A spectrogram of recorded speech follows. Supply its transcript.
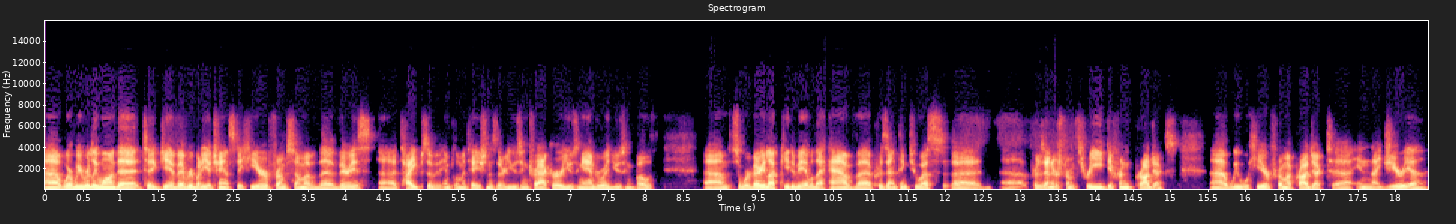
uh, where we really wanted to, to give everybody a chance to hear from some of the various uh, types of implementations that are using Tracker, using Android, using both. Um, so we're very lucky to be able to have uh, presenting to us uh, uh, presenters from three different projects. we will hear from a project in Nigeria,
